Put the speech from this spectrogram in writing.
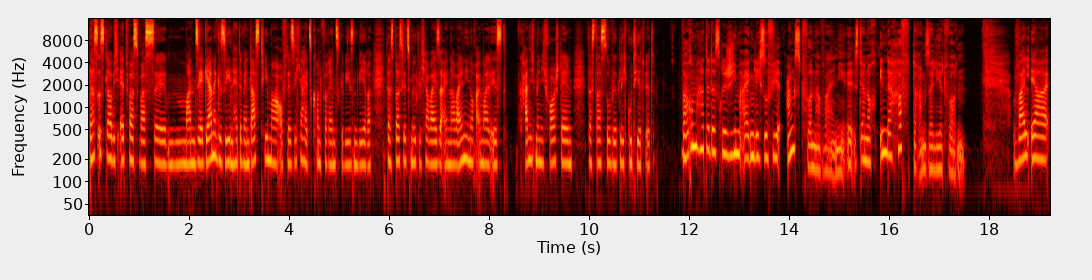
Das ist, glaube ich, etwas, was äh, man sehr gerne gesehen hätte, wenn das Thema auf der Sicherheitskonferenz gewesen wäre. Dass das jetzt möglicherweise ein Nawalny noch einmal ist, kann ich mir nicht vorstellen, dass das so wirklich gutiert wird. Warum hatte das Regime eigentlich so viel Angst vor Nawalny? Er ist ja noch in der Haft drangsaliert worden. Weil er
